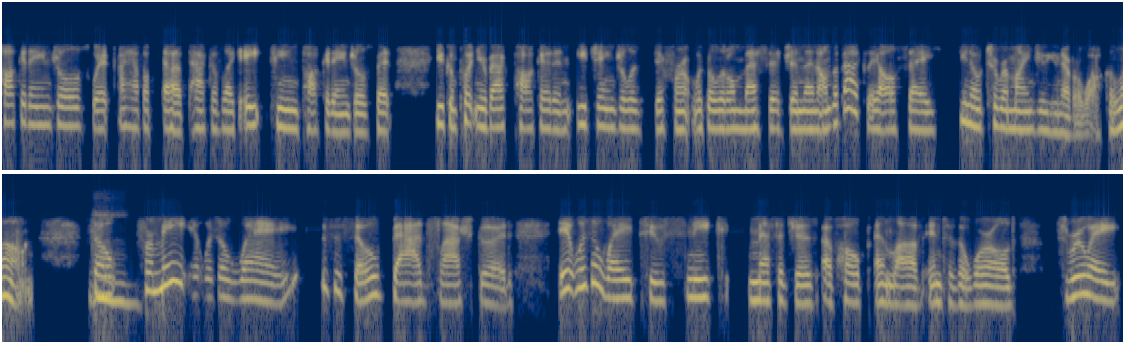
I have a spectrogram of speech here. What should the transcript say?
pocket angels, which I have a, a pack of like 18 pocket angels that you can put in your back pocket, and each angel is different with a little message. And then on the back, they all say, you know, to remind you you never walk alone. So mm. for me, it was a way, this is so bad slash good. It was a way to sneak messages of hope and love into the world through a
